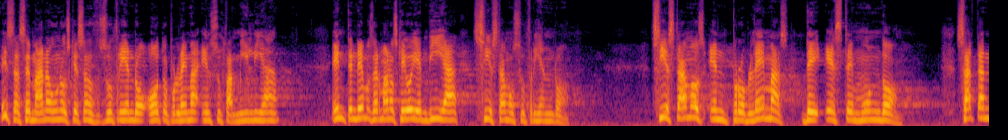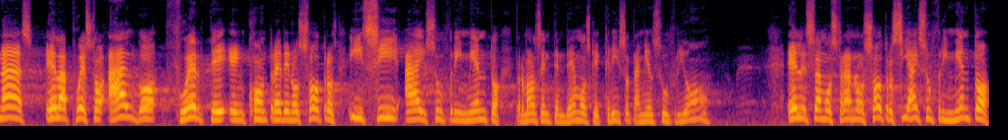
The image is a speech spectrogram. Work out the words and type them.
Esta semana unos que están sufriendo otro problema en su familia. Entendemos, hermanos, que hoy en día sí estamos sufriendo. Sí estamos en problemas de este mundo. Satanás, él ha puesto algo fuerte en contra de nosotros y sí hay sufrimiento. Pero hermanos, entendemos que Cristo también sufrió. Él está mostrando a nosotros, si hay sufrimiento,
